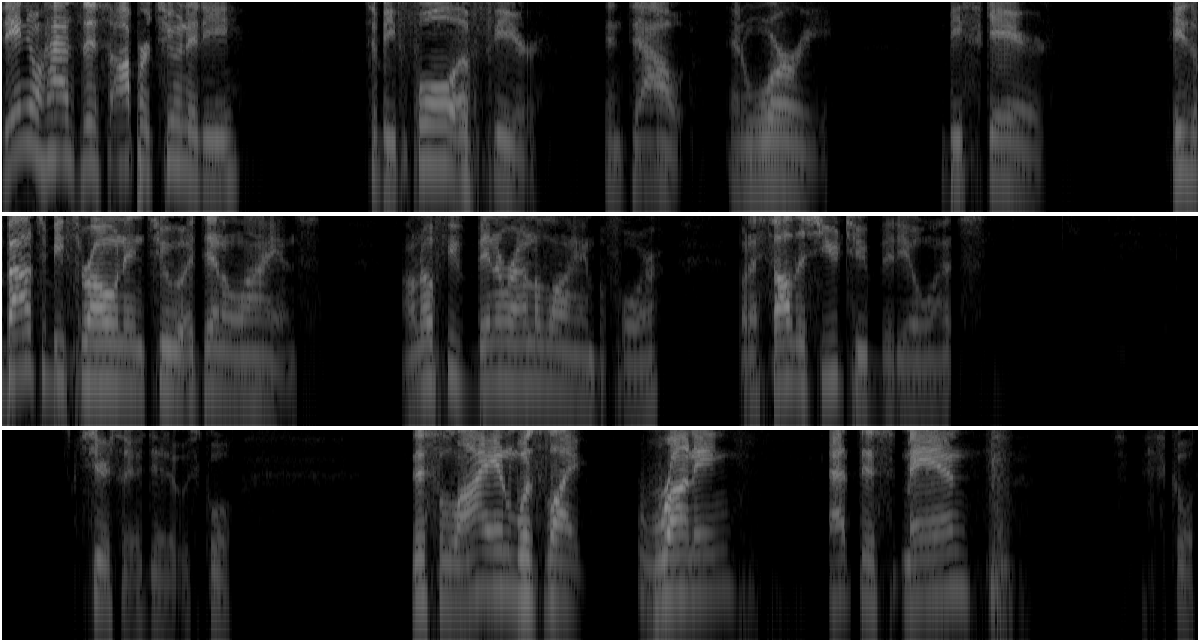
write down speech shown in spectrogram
Daniel has this opportunity to be full of fear and doubt and worry, be scared. He's about to be thrown into a den of lions. I don't know if you've been around a lion before, but I saw this YouTube video once. Seriously, I did. It was cool. This lion was like running at this man. It's cool.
